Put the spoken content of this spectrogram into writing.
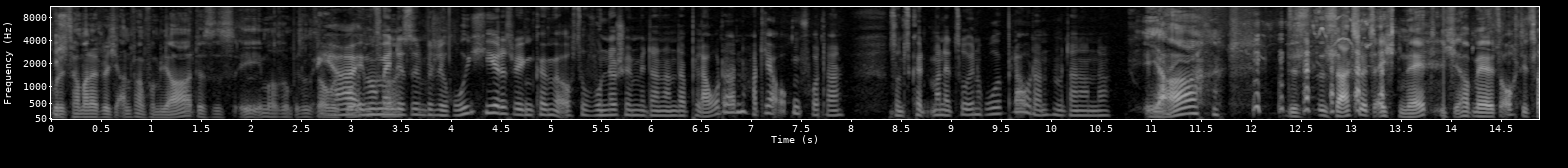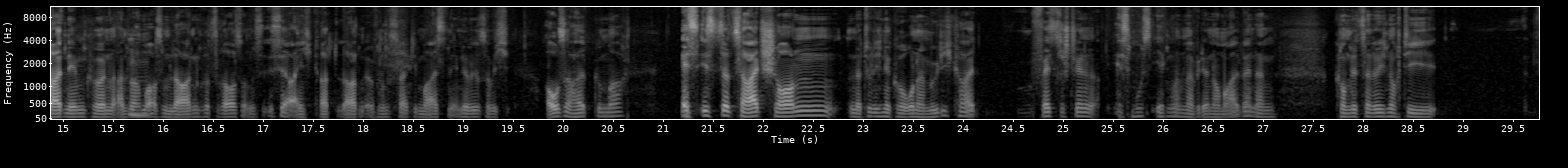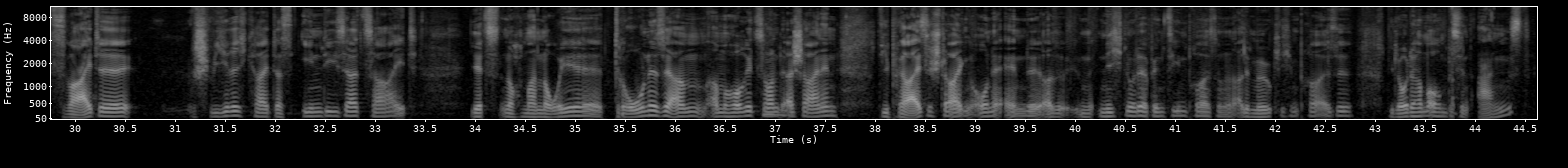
Gut, jetzt haben wir natürlich Anfang vom Jahr, das ist eh immer so ein bisschen sauer. Ja, im Moment ist es ein bisschen ruhig hier, deswegen können wir auch so wunderschön miteinander plaudern. Hat ja auch einen Vorteil. Sonst könnte man nicht so in Ruhe plaudern miteinander. Ja, das, das, sagst du jetzt echt nett. Ich habe mir jetzt auch die Zeit nehmen können, einfach mhm. mal aus dem Laden kurz raus. Und es ist ja eigentlich gerade Ladenöffnungszeit. Die meisten Interviews habe ich außerhalb gemacht. Es ist zurzeit schon natürlich eine Corona-Müdigkeit festzustellen, es muss irgendwann mal wieder normal werden. Dann kommt jetzt natürlich noch die zweite Schwierigkeit, dass in dieser Zeit jetzt nochmal neue Drohne am, am Horizont mhm. erscheinen. Die Preise steigen ohne Ende, also nicht nur der Benzinpreis, sondern alle möglichen Preise. Die Leute haben auch ein bisschen Angst.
